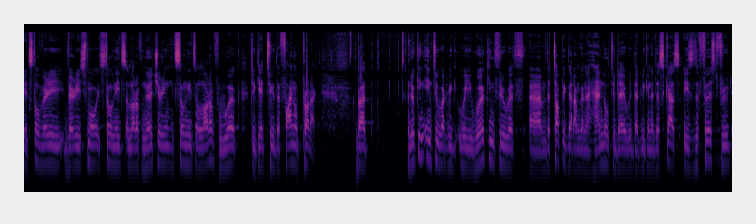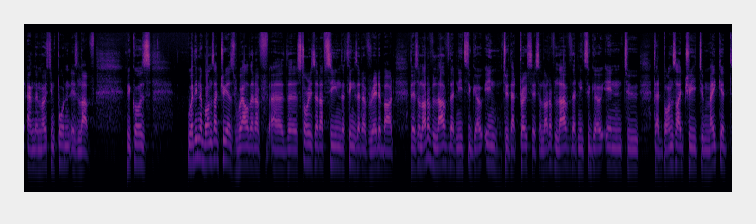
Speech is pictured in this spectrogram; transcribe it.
It's still very very small. It still needs a lot of nurturing. It still needs a lot of work to get to the final product. But looking into what we, we're working through with um, the topic that I'm going to handle today with, that we're going to discuss is the first fruit and the most important is love. Because within a bonsai tree as well that I've uh, the stories that I've seen the things that I've read about there's a lot of love that needs to go into that process a lot of love that needs to go into that bonsai tree to make it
